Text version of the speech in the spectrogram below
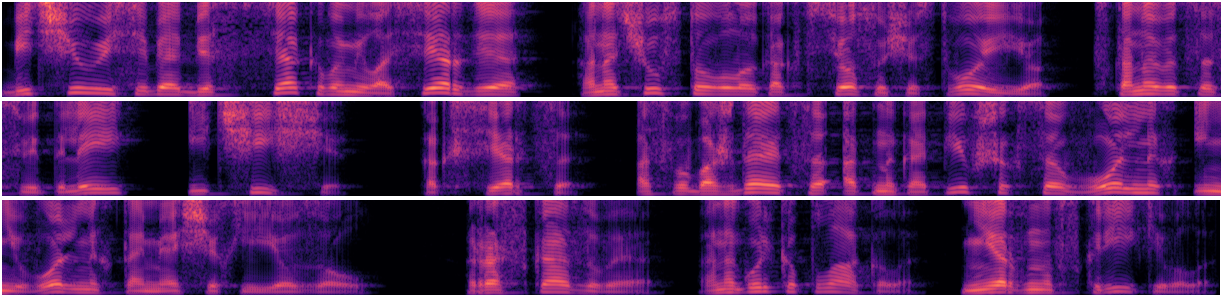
бичуя себя без всякого милосердия, она чувствовала, как все существо ее становится светлей и чище, как сердце освобождается от накопившихся вольных и невольных томящих ее зол. Рассказывая, она горько плакала, нервно вскрикивала,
